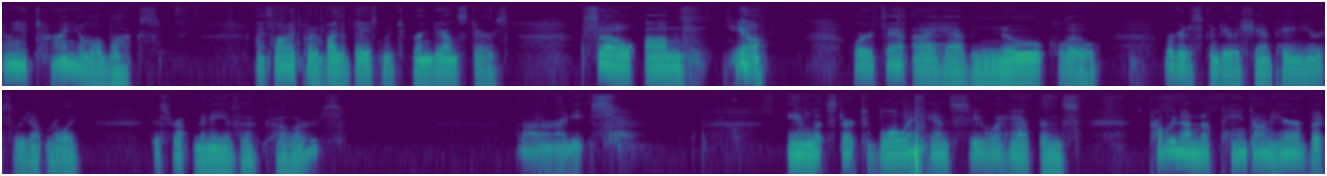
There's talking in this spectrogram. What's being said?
I mean, a tiny little box. I thought I'd put it by the basement to bring downstairs. So, um, yeah. Where it's at, I have no clue. We're just going to do the champagne here so we don't really disrupt many of the colors. Alrighties. And let's start to blowing and see what happens. It's Probably not enough paint on here, but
